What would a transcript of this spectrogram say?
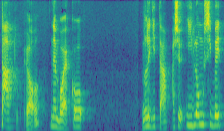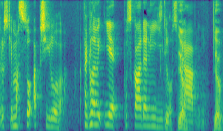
tátu, jo? Nebo jako lidi tam a že jídlo musí být prostě maso a příloha. takhle je poskládaný jídlo, správný. Jo. jo.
